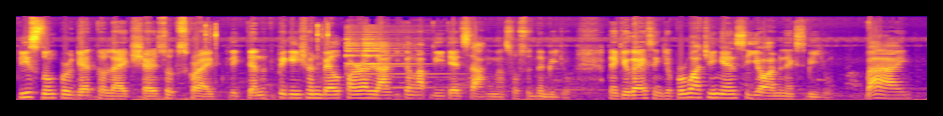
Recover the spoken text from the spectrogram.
please don't forget to like, share, subscribe, click the notification bell para lagi kang updated sa aking mga susunod na video. Thank you guys, thank you for watching and see you on my next video. Bye!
